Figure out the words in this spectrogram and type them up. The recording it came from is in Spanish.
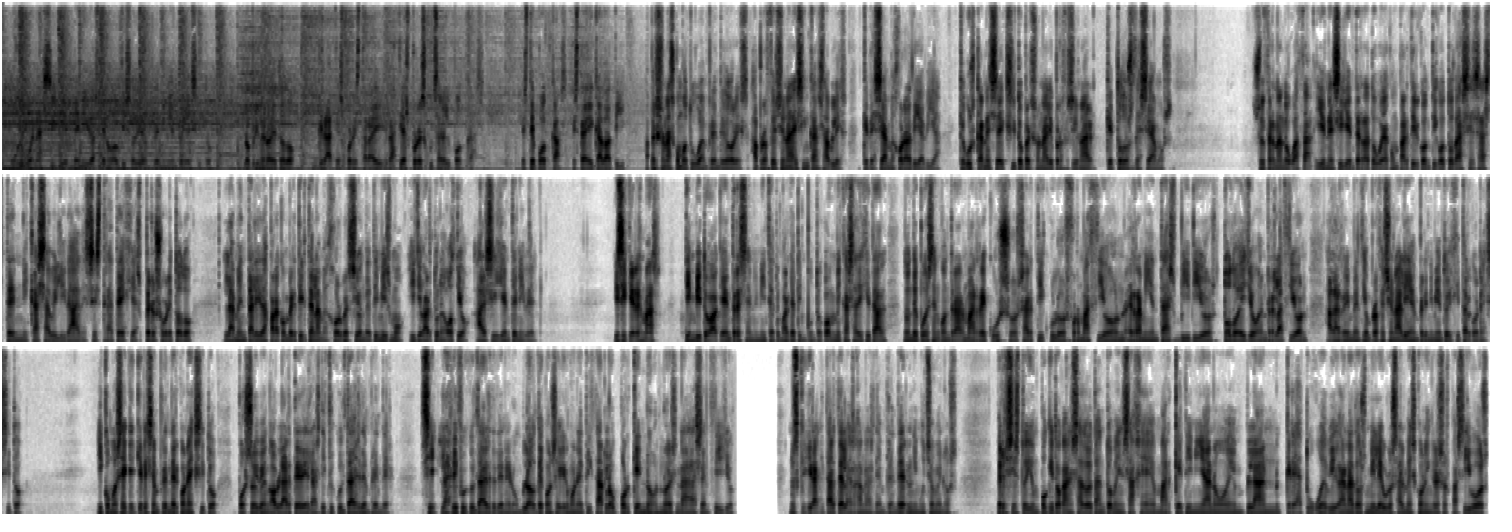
Muy buenas y bienvenido a este nuevo episodio de Emprendimiento y Éxito. Lo primero de todo, gracias por estar ahí, gracias por escuchar el podcast. Este podcast está dedicado a ti, a personas como tú, a emprendedores, a profesionales incansables que desean mejorar día a día, que buscan ese éxito personal y profesional que todos deseamos. Soy Fernando Guaza y en el siguiente rato voy a compartir contigo todas esas técnicas, habilidades, estrategias, pero sobre todo la mentalidad para convertirte en la mejor versión de ti mismo y llevar tu negocio al siguiente nivel. Y si quieres más, te invito a que entres en iniciatumarketing.com, mi casa digital, donde puedes encontrar más recursos, artículos, formación, herramientas, vídeos, todo ello en relación a la reinvención profesional y emprendimiento digital con éxito. Y como sé que quieres emprender con éxito, pues hoy vengo a hablarte de las dificultades de emprender. Sí, las dificultades de tener un blog, de conseguir monetizarlo, porque no, no es nada sencillo. No es que quiera quitarte las ganas de emprender, ni mucho menos. Pero sí estoy un poquito cansado de tanto mensaje marketingiano en plan crea tu web y gana 2.000 euros al mes con ingresos pasivos,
